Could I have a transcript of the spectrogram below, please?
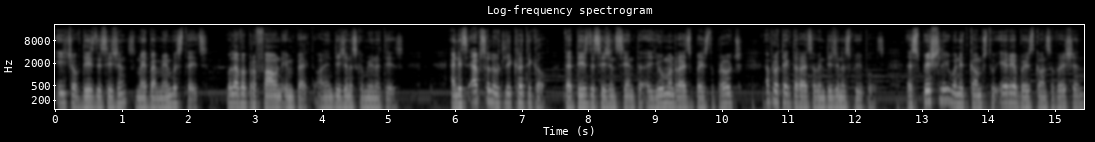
Each of these decisions, made by member states, will have a profound impact on Indigenous communities. And it's absolutely critical that these decisions center a human rights based approach and protect the rights of Indigenous peoples, especially when it comes to area based conservation,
